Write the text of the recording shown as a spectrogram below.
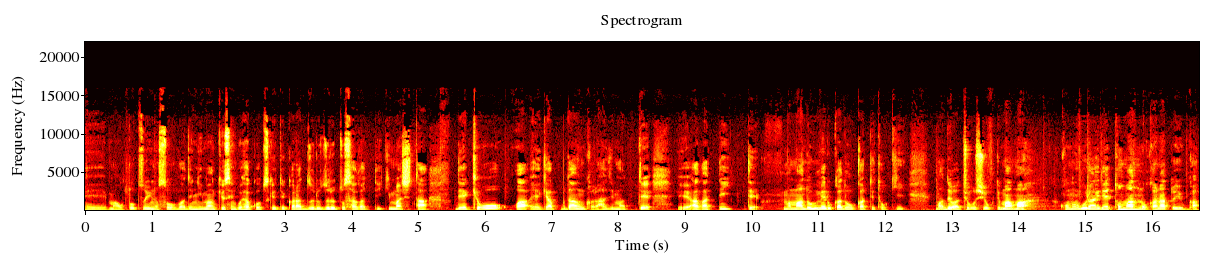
えー、まあおとついの相場で2万9500をつけてからずるずると下がっていきました。で今日は、えー、ギャップダウンから始まって、えー、上がっていって、まあ、窓埋めるかどうかって時までは調子よくてまあまあこのぐらいで止まんのかなというか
